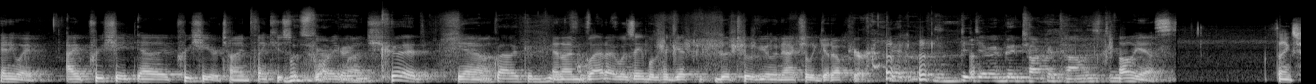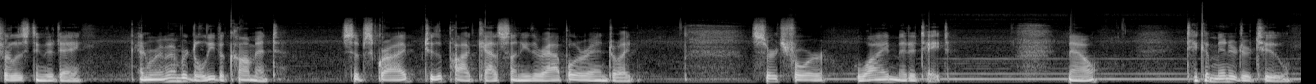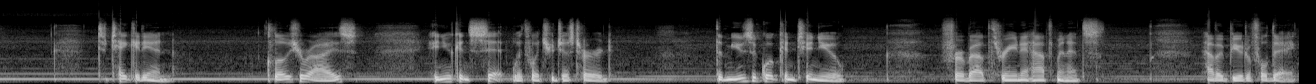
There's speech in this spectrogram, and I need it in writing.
Anyway, I appreciate uh, appreciate your time. Thank you so Most very much. Good. Yeah, I'm glad I could. Be and I'm glad I was able to get the two of you and actually get up here. Did you have a good talk with Thomas? Too? oh yes. Thanks for listening today. And remember to leave a comment. Subscribe to the podcast on either Apple or Android. Search for Why Meditate. Now, take a minute or two to take it in. Close your eyes, and you can sit with what you just heard. The music will continue for about three and a half minutes. Have a beautiful day.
